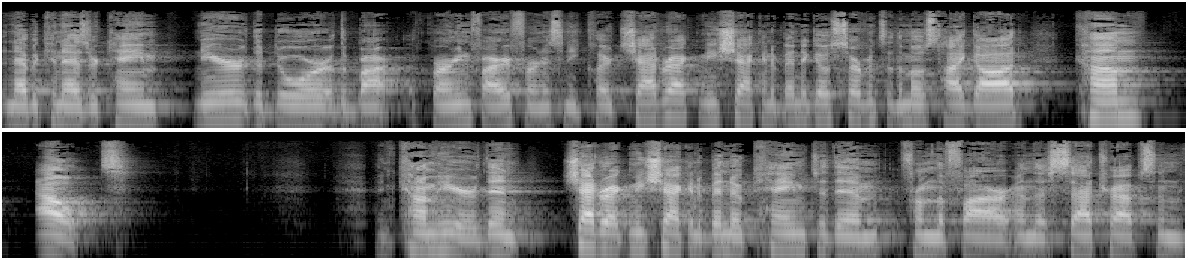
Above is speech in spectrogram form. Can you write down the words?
The Nebuchadnezzar came near the door of the burning fiery furnace and he declared, Shadrach, Meshach, and Abednego, servants of the Most High God, come out and come here. Then Shadrach, Meshach, and Abednego came to them from the fire, and the satraps and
